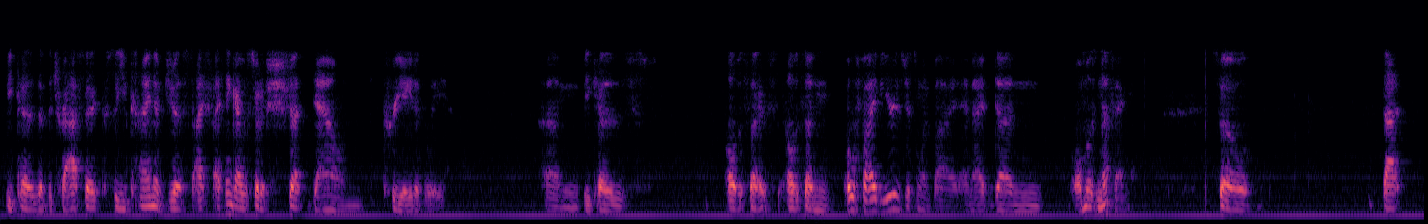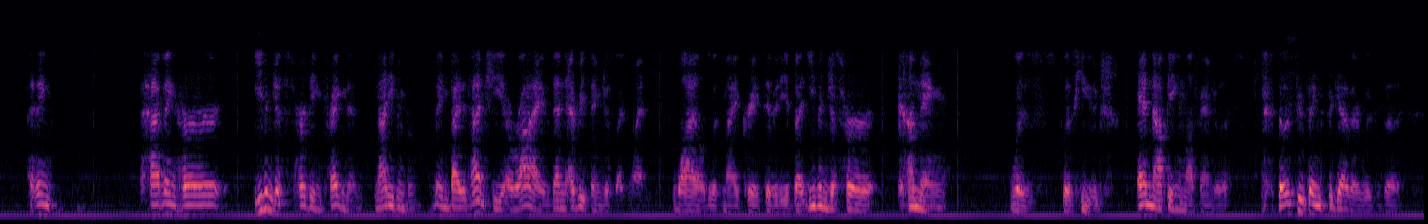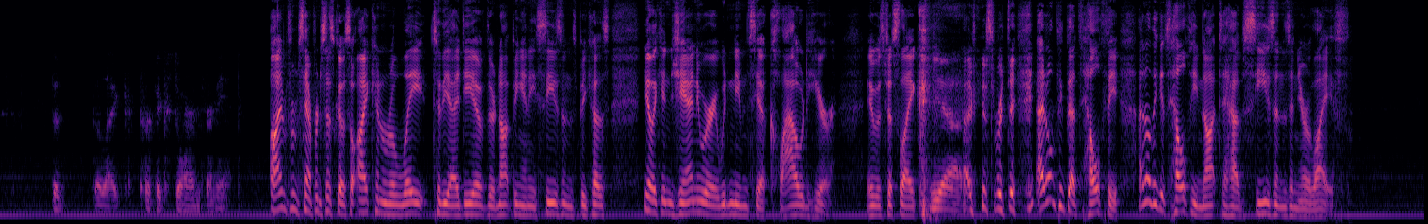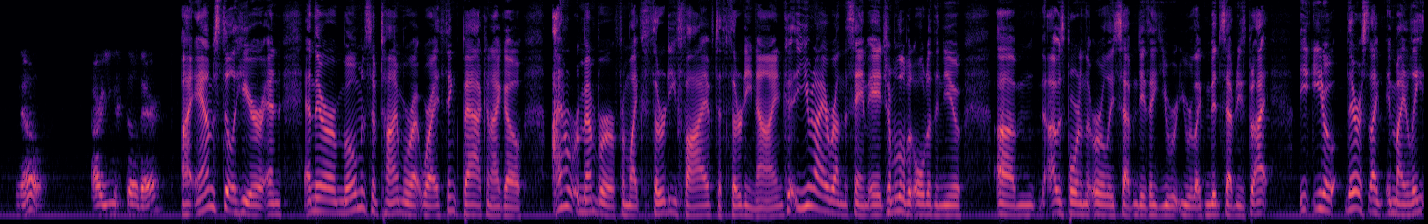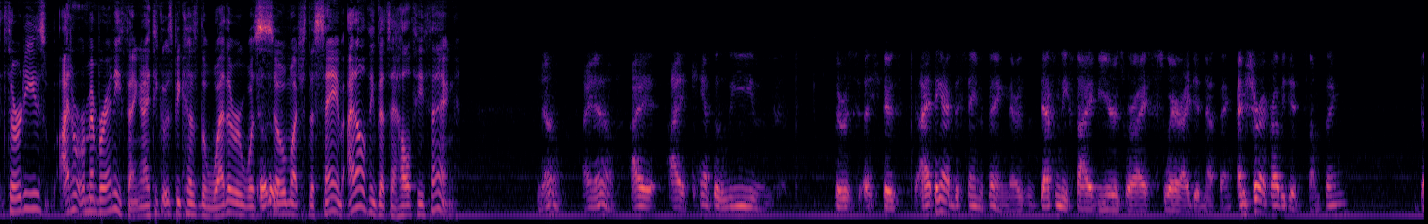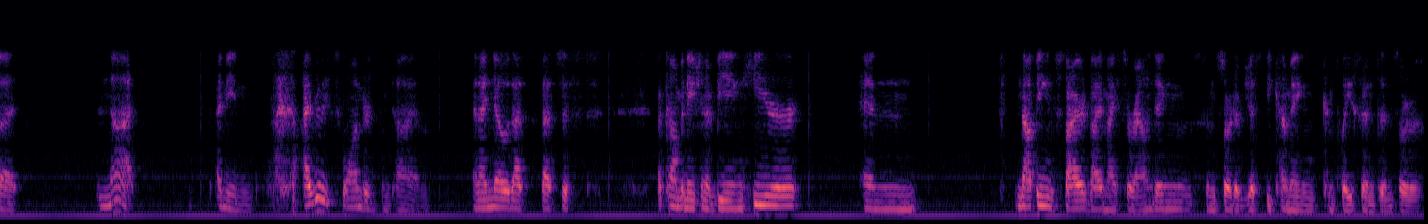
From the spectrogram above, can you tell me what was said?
because of the traffic. So you kind of just, I, I think I was sort of shut down creatively um, because all of a sudden, all of a sudden, oh, five years just went by and I've done almost nothing. So that, I think, having her, even just her being pregnant, not even, I mean, by the time she arrived, then everything just like went wild with my creativity. But even just her coming was was huge, and not being in Los Angeles. Those two things together was the the the like perfect storm for me. I'm from San Francisco, so I can relate to the idea of there not being any seasons because, you know, like in January, we didn't even see a cloud here. It was just like, Yeah. I, just, I don't think that's healthy. I don't think it's healthy not to have seasons in your life. No, are you still there? I am still here, and and there are moments of time where I, where I think back and I go, I don't remember from like 35 to 39. You and I are around the same age. I'm a little bit older than you. Um, I was born in the early 70s. I think you were you were like mid 70s, but I. You know, there's like in my late 30s, I don't remember anything, and I think it was because the weather was Totally. so much the same. I don't think that's a healthy thing. No, I know. I I can't believe there was a, there's. I think I have the same thing. There was definitely five years where I swear I did nothing. I'm sure I probably did something, but not. I mean, I really squandered some time, and I know that's that's just a combination of being here and not being inspired by my surroundings and sort of just becoming complacent and sort of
